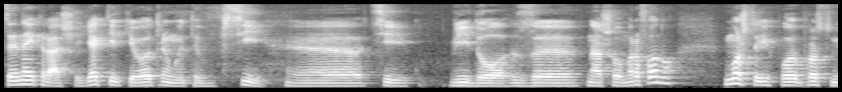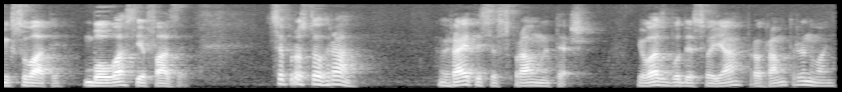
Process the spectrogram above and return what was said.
Це найкраще. Як тільки ви отримуєте всі е, ці відео з нашого марафону, ви можете їх просто міксувати, бо у вас є фази. Це просто гра. Грайтеся з вправами теж. І у вас буде своя програма тренувань.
